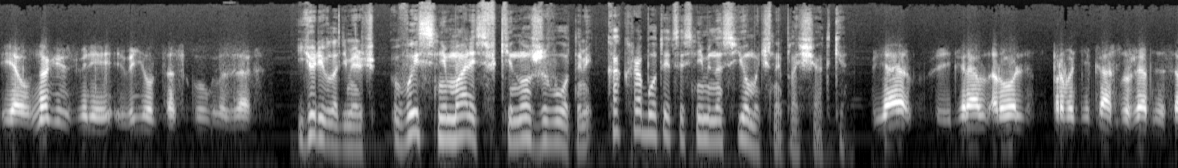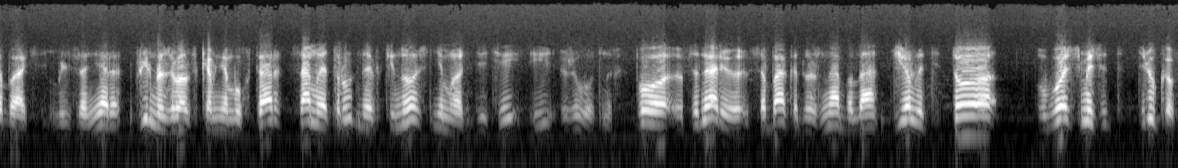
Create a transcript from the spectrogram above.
я у многих зверей видел тоску в глазах. Юрий Владимирович, вы снимались в кино с животными. Как работается с ними на съемочной площадке? Я играл роль проводника служебной собаки милиционера. Фильм назывался «Ко мне Мухтар». Самое трудное в кино снимать детей и животных. По сценарию собака должна была делать 180 трюков,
